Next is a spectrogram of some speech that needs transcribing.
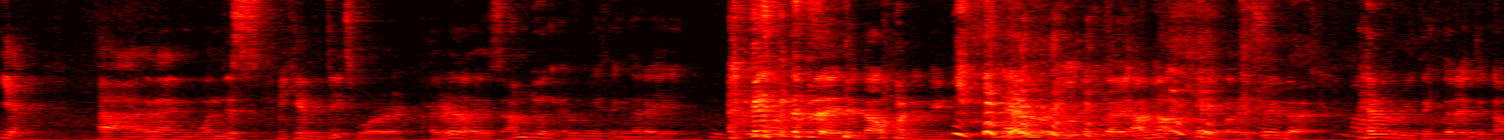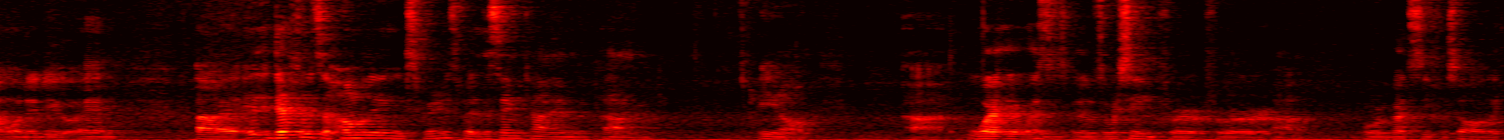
yeah. Uh, and then when this became the detour, I realized I'm doing everything that I that I did not want to do. Everything that I, I'm not kidding when I say that. Everything that I did not want to do, and uh, it, it definitely is a humbling experience. But at the same time, um, you know, uh, what it was, it was we're seeing for for uh, what we're about to see for Saul. Like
